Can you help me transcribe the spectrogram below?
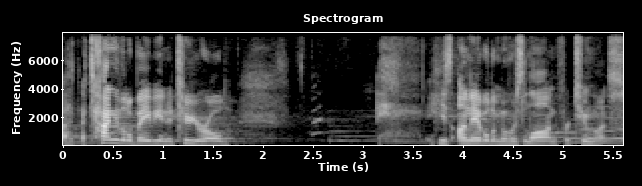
a, a tiny little baby and a two year old. He's unable to mow his lawn for two months.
